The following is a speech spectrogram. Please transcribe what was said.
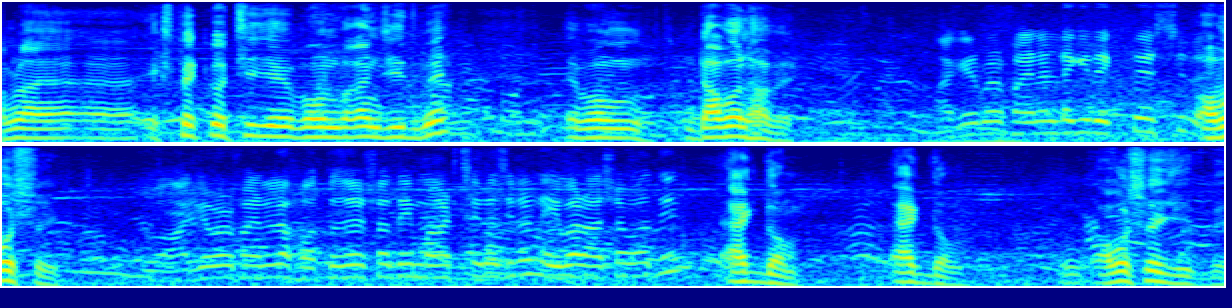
আমরা এক্সপেক্ট করছি যে মোহনবাগান জিতবে এবং ডাবল হবে। আগেরবার ফাইনালটা কি দেখতে এসেছিলেন? অবশ্যই। তো আগেরবার ফাইনালে হতাশার সাথেই মাঠ ছেড়েছিলেন এবার আশাবাদী? একদম একদম। অবশ্যই জিতবে।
